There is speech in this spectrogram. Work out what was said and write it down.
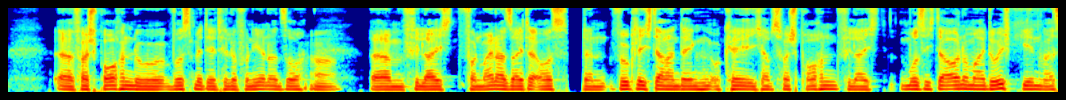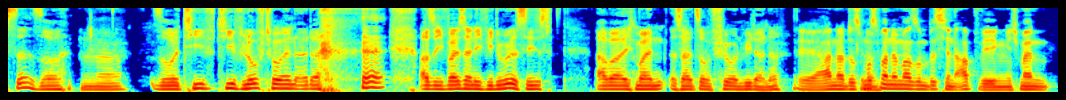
äh, versprochen, du wirst mit ihr telefonieren und so. Ja. Ähm, vielleicht von meiner Seite aus dann wirklich daran denken, okay, ich hab's versprochen, vielleicht muss ich da auch nochmal durchgehen, weißt du? So, ja. so tief, tief Luft holen, Alter. also ich weiß ja nicht, wie du das siehst. Aber ich meine, ist halt so für und wieder, ne? Ja, na, das genau. muss man immer so ein bisschen abwägen. Ich meine,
